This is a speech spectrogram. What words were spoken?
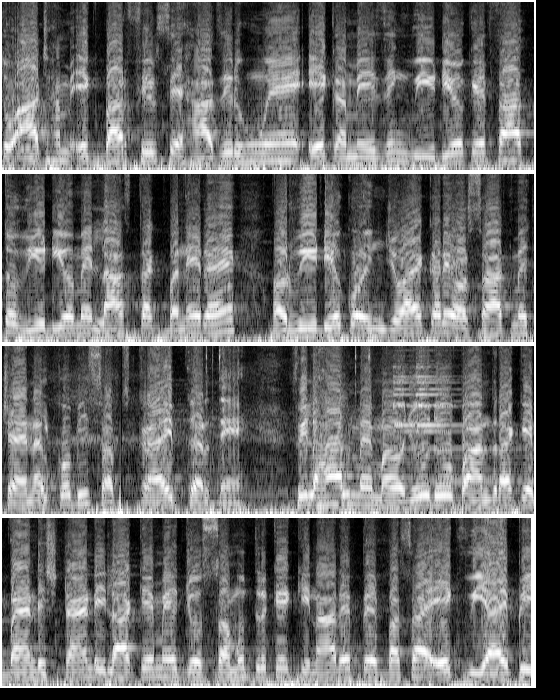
तो आज हम एक बार फिर से हाजिर हुए हैं एक अमेजिंग वीडियो के साथ। तो वीडियो में लास्ट तक बने रहें और वीडियो को एंजॉय करें और साथ में चैनल को भी सब्सक्राइब कर दें। फ़िलहाल मैं मौजूद हूँ बांद्रा के बैंड स्टैंड इलाके में, जो समुद्र के किनारे पे बसा एक वीआईपी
